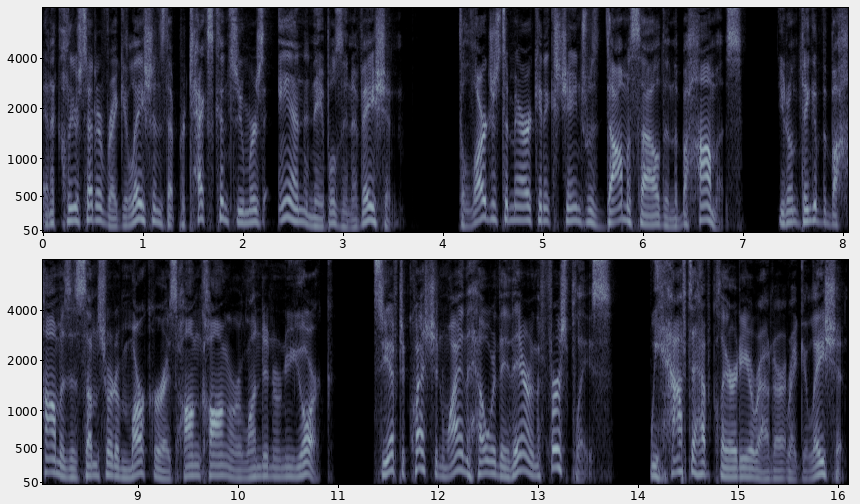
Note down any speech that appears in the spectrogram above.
and a clear set of regulations that protects consumers and enables innovation. The largest American exchange was domiciled in the Bahamas, you don't think of the Bahamas as some sort of marker as Hong Kong or London or New York. So you have to question why in the hell were they there in the first place? We have to have clarity around our regulation.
